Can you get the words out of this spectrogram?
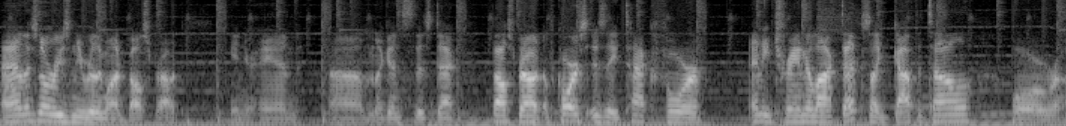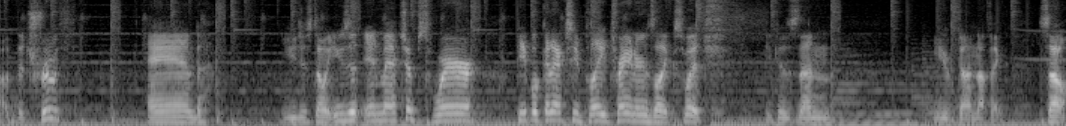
and there's no reason you really want Bellsprout in your hand um, against this deck. Bellsprout, of course, is a tech for any trainer lock decks like Got the Gothitelle or uh, The Truth, and you just don't use it in matchups where people can actually play trainers like Switch, because then you've done nothing. So,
